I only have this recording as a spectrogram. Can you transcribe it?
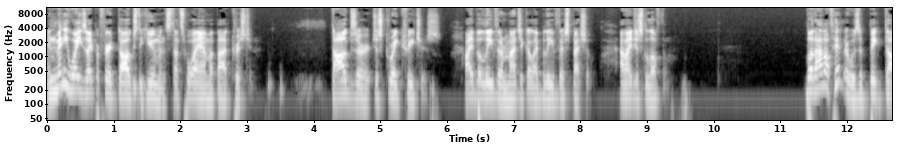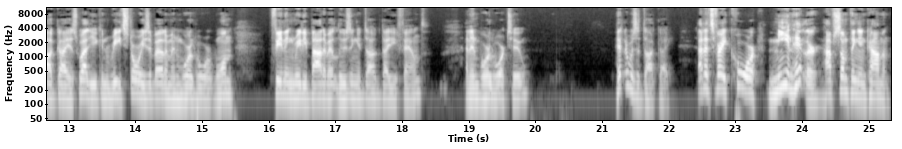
In many ways, I prefer dogs to humans. That's why I'm a bad Christian. Dogs are just great creatures. I believe they're magical. I believe they're special. And I just love them. But Adolf Hitler was a big dog guy as well. You can read stories about him in World War One feeling really bad about losing a dog that he found. And in World War II, Hitler was a dog guy. At its very core, me and Hitler have something in common.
